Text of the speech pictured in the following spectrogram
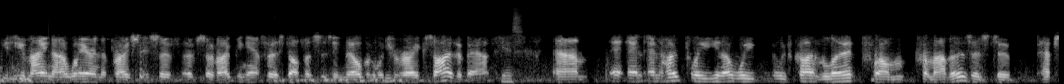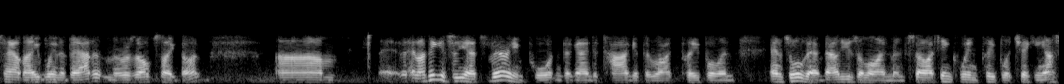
as you may know, we're in the process of, of sort of opening our first offices in Melbourne, which yep. we're very excited about. Yes. Um, and, and hopefully, you know, we, we've kind of learnt from, from others as to perhaps how they went about it and the results they got. Um, and I think it's yeah, it's very important again to target the right people, and and it's all about values alignment. So I think when people are checking us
